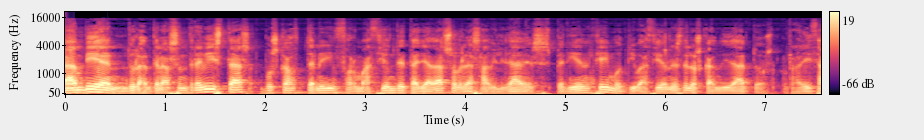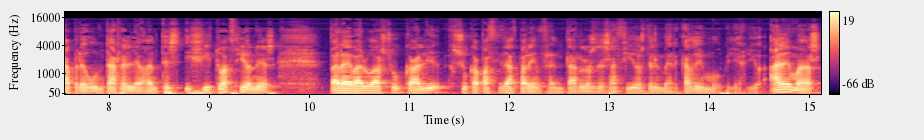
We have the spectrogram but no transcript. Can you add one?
También durante las entrevistas busca obtener información detallada sobre las habilidades, experiencia y motivaciones de los candidatos. Realiza preguntas relevantes y situaciones para evaluar su, su capacidad para enfrentar los desafíos del mercado inmobiliario. Además,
